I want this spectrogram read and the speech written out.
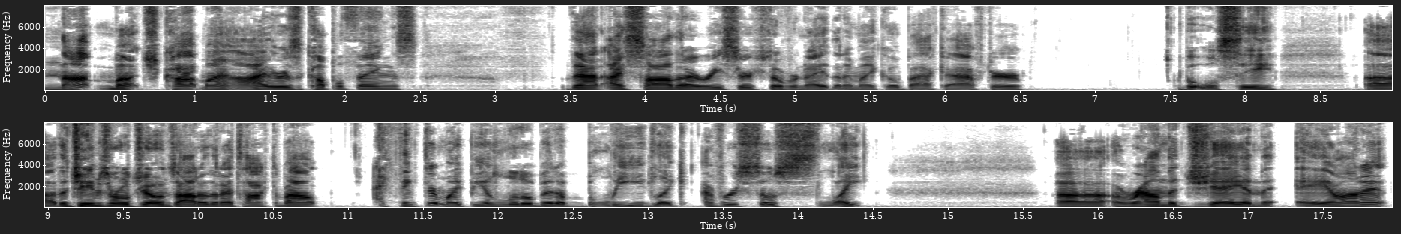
not much caught my eye. There was a couple things that I saw that I researched overnight that I might go back after, but we'll see. Uh, the James Earl Jones auto that I talked about, I think there might be a little bit of bleed, like ever so slight, uh, around the J and the A on it.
